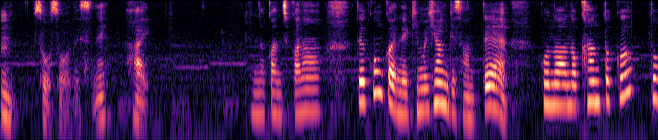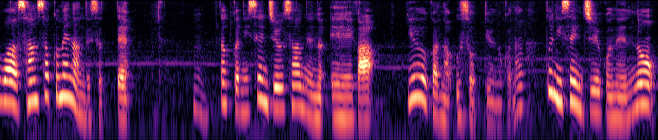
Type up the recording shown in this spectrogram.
うんそうそうですね。はい。こんな感じかな。で今回ねキム・ヒャンギさんってこのあの監督とは3作目なんですって、うん、なんか2013年の映画「優雅な嘘っていうのかな？と2015年の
